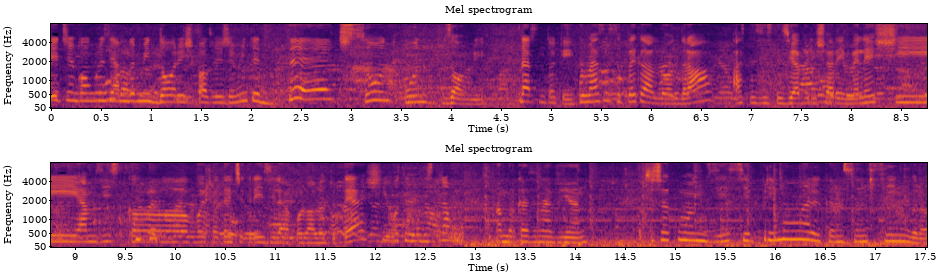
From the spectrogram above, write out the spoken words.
Deci, în concluzie, am dormit 2 ore și 40 de minute, deci sunt un zombie. Dar sunt ok. Urmează să plec la Londra, astăzi este ziua verișoarei mele și am zis că voi petrece 3 zile acolo alături de ea și o să ne distrăm. Am urcat în avion și așa cum am zis, e prima oară când sunt singură.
